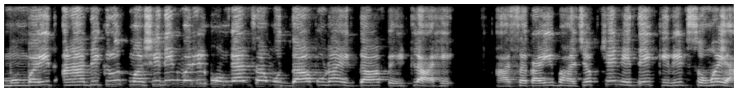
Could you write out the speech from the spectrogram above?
मुंबईत अनाधिकृत मशिदींवरील भोंग्यांचा मुद्दा पुन्हा एकदा पेटला आहे. आज सकाळी भाजपचे नेते किरीट सोमय्या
